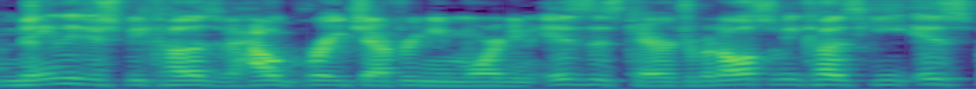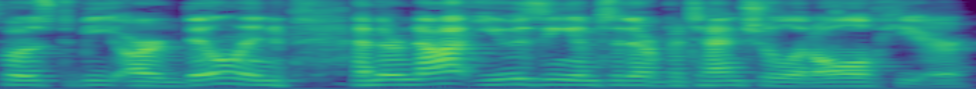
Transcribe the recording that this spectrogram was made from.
mainly just because of how great Jeffrey Dean Morgan is this character, but also because he is supposed to be our villain, and they're not using him to their potential at all here.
